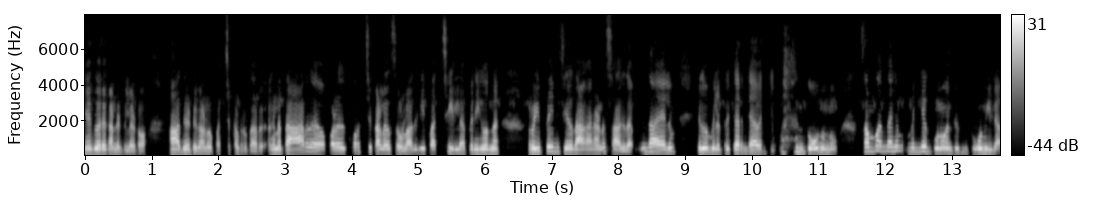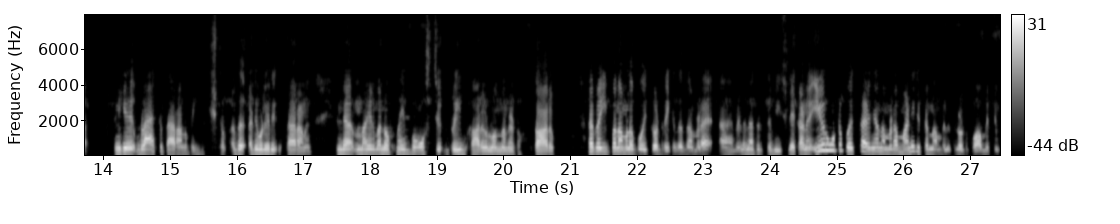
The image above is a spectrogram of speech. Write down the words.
ഞാൻ ഇതുവരെ കണ്ടിട്ടില്ല കേട്ടോ. ആദ്യമായിട്ട് കാണുക പച്ച കളർ താറ്. അങ്ങനെ താറ് അപ്പോൾ കുറച്ച് കളേഴ്സേ ഉള്ളൂ. അതിൽ ഈ പച്ച ഇല്ല അപ്പൊ എനിക്ക് ഒന്ന് റീപെയിന്റ് ചെയ്തതാകാനാണ് സാധ്യത. എന്തായാലും ഏതോ മിലിട്ടറിക്കാരന്റെ ആയിരിക്കും എന്ന് തോന്നുന്നു. സംഭവം എന്തായാലും വലിയ ഗുണം എനിക്ക് തോന്നിയില്ല. എനിക്ക് ബ്ലാക്ക് താറാണ് ഭയങ്കര ഇഷ്ടം. അത് അടിപൊളി ഒരു താറാണ്. എന്റെ one of my most dream കാറുകൾ ഒന്നാണ് കേട്ടോ. താറ്. അപ്പൊ ഇപ്പൊ നമ്മൾ പോയിക്കൊണ്ടിരിക്കുന്നത് നമ്മുടെ ആ, ബീച്ചിലേക്കാണ്. ഈ റൂട്ട് പോയി കഴിഞ്ഞാൽ നമ്മുടെ മണി കിട്ടുന്ന അമ്പലത്തിലോട്ട് പോകാൻ പറ്റും.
